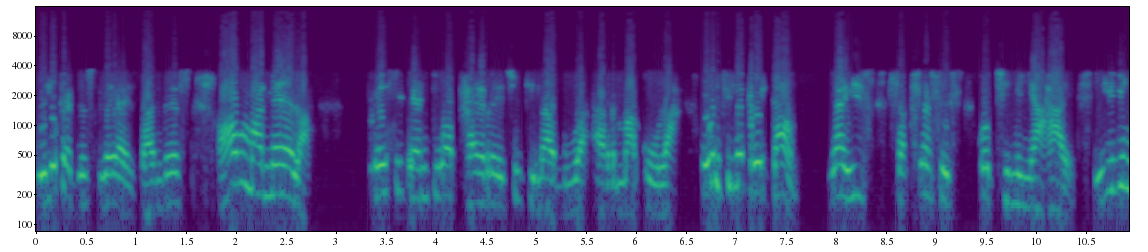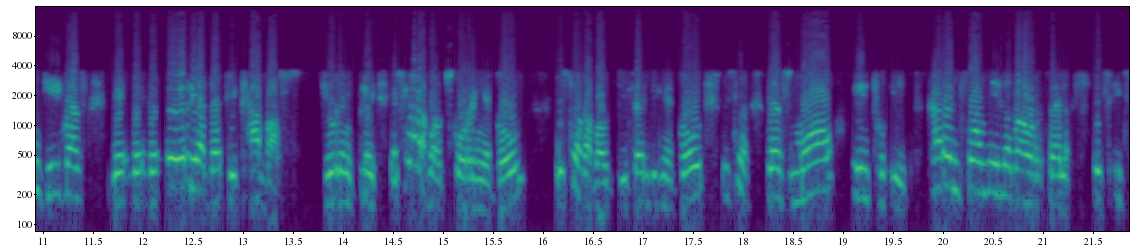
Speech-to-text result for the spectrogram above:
We look at this player has done this. How mamela president wa pirates o kile a bua a re makula o re file breakdown ya his successes ko teaming ya hae he even gave us the, the, the area that he covers during play it's not about scoring a goal it's not about defending a goal. It's not. There's more into it. Current form in of ourselves. It's, it's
